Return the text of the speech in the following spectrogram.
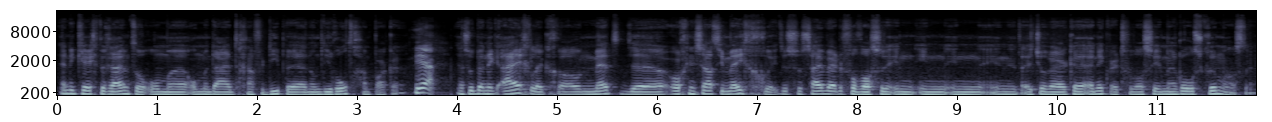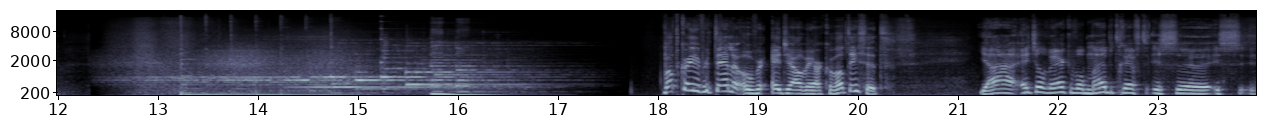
En ik kreeg de ruimte om, eh, om me daarin te gaan verdiepen en om die rol te gaan pakken. Ja. En zo ben ik eigenlijk gewoon met de organisatie meegegroeid. Dus zij werden volwassen in, in, in, in het agile werken en ik werd volwassen in mijn rol Scrum Master. Wat kan je vertellen over agile werken? Wat is het? Ja, agile werken wat mij betreft is, eh, is eh,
